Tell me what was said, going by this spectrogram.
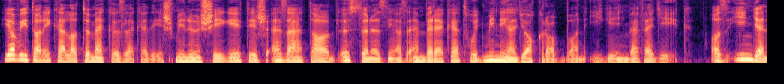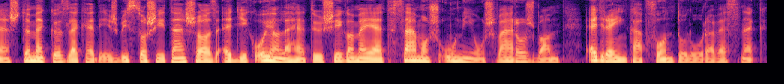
Javítani kell a tömegközlekedés minőségét, és ezáltal ösztönözni az embereket, hogy minél gyakrabban igénybe vegyék. Az ingyenes tömegközlekedés biztosítása az egyik olyan lehetőség, amelyet számos uniós városban egyre inkább fontolóra vesznek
